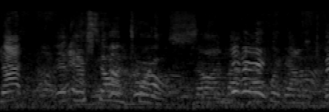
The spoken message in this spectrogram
not, they're still in 20s, so I'm about halfway down to 20.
